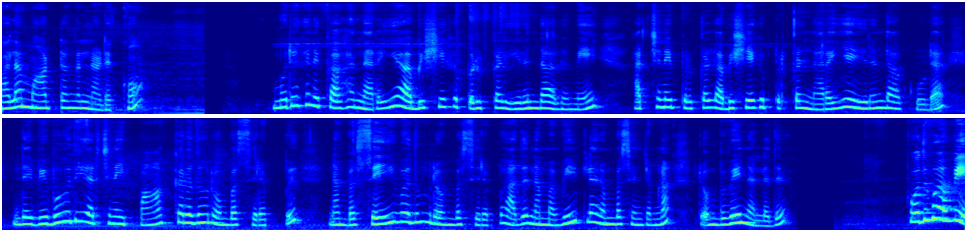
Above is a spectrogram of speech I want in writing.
பல மாற்றங்கள் நடக்கும். முருகனுக்காக நிறைய அபிஷேக பொருட்கள் இருந்தாலுமே அர்ச்சனை பொருட்கள் அபிஷேக பொருட்கள் நிறைய இருந்தால் கூட இந்த விபூதி அர்ச்சனை பார்க்குறதும் ரொம்ப சிறப்பு நம்ம செய்வதும் ரொம்ப சிறப்பு. அது நம்ம வீட்டில் ரொம்ப செஞ்சோம்னா ரொம்பவே நல்லது. பொதுவாகவே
